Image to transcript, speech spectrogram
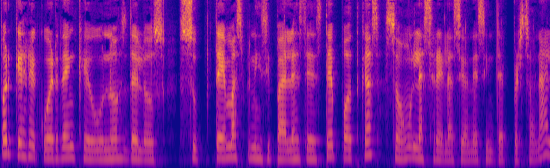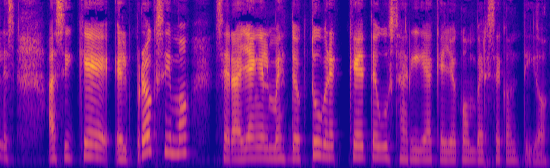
porque recuerden que uno de los subtemas principales de este podcast son las relaciones interpersonales. Así que el próximo será ya en el mes de octubre. ¿Qué te gustaría? Que yo converse contigo.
